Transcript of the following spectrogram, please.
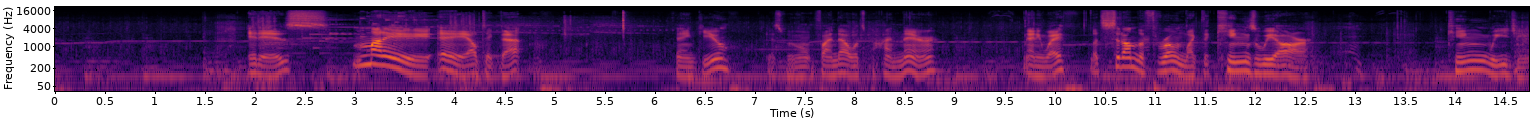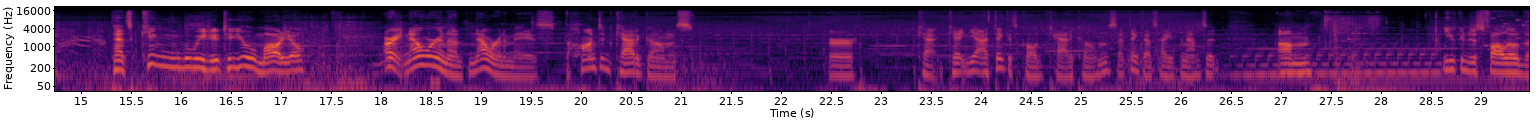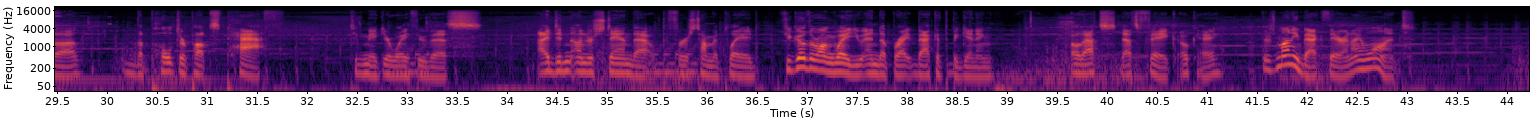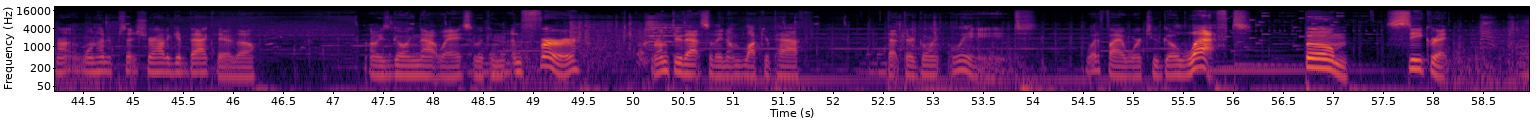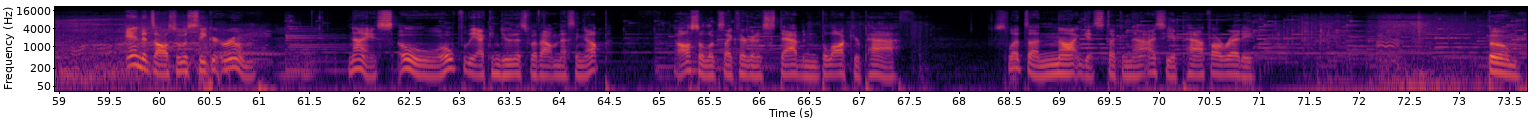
It is money! Hey, I'll take that. Thank you. Guess we won't find out what's behind there. Anyway, let's sit on the throne like the kings we are. King Luigi. That's King Luigi to you, Mario. All right, now we're in a now we're in a maze. The haunted catacombs. Er, cat, cat. Yeah, I think it's called catacombs. I think that's how you pronounce it. Um, you can just follow the the Polterpup's path to make your way through this. I didn't understand that the first time I played. If you go the wrong way, you end up right back at the beginning. Oh, that's that's fake. Okay. There's money back there, and I want. Not 100% sure how to get back there, though. Oh, he's going that way, so we can infer, run through that so they don't block your path, that they're going... Wait. What if I were to go left? Boom! Secret. And it's also a secret room. Nice. Oh, hopefully I can do this without messing up. It also looks like they're going to stab and block your path. So let's uh, not get stuck in that. I see a path already. Boom.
